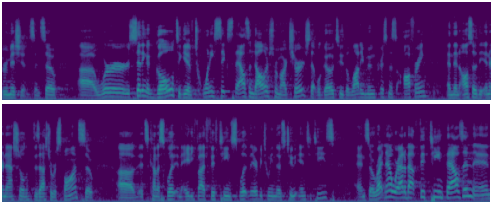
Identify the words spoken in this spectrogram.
through missions. And so uh, we're setting a goal to give $26,000 from our church that will go to the Lottie Moon Christmas offering and then also the International Disaster Response. So uh, it's kind of split an 85 15 split there between those two entities. And so right now we're at about 15,000, and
